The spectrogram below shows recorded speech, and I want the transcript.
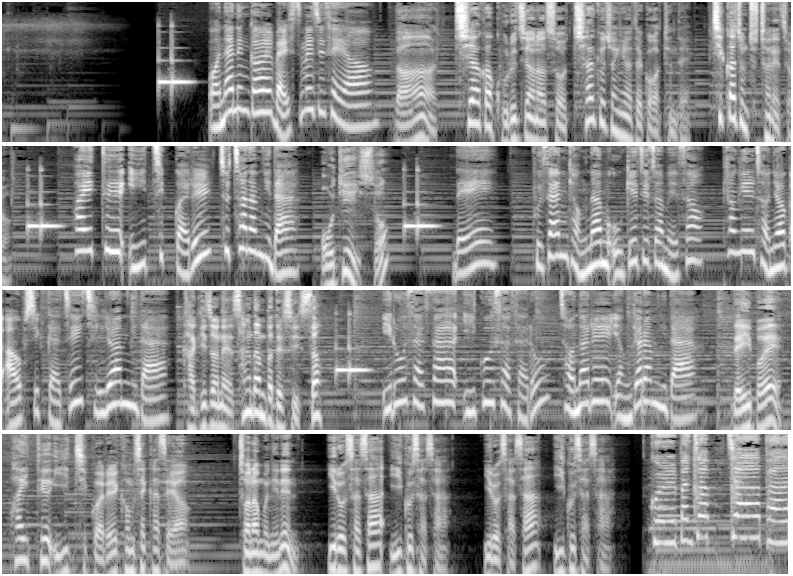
원하는 걸 말씀해 주세요. 나 치아가 고르지 않아서 치아 교정해야 될 것 같은데 치과 좀 추천해줘. 화이트 이 치과를 추천합니다. 어디에 있어? 네. 부산 경남 5개 지점에서 평일 저녁 9시까지 진료합니다. 가기 전에 상담받을 수 있어? 1544-2944로 전화를 연결합니다. 네이버에 화이트 이 치과를 검색하세요. 전화 문의는 1544-2944, 1544-2944. 골반 잡자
